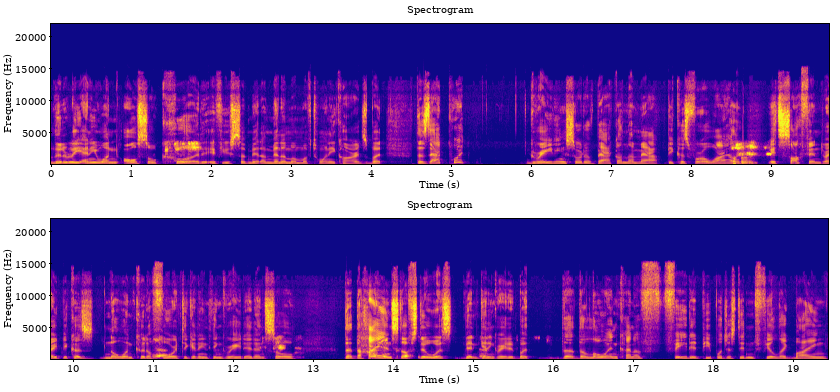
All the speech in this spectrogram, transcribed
literally anyone also could if you submit a minimum of 20 cards. But does that put grading sort of back on the map because for a while it softened, right? Because no one could afford to get anything graded, and so the the high end stuff still was been getting graded, but the the low end kind of faded. People just didn't feel like buying,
